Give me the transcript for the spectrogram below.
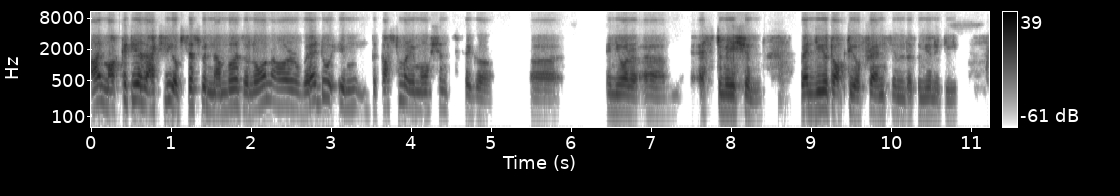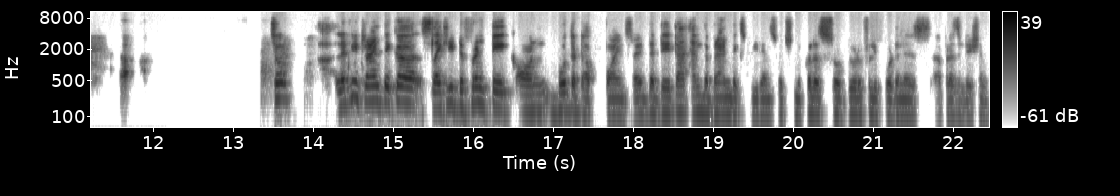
are marketeers actually obsessed with numbers alone, or where do the customer emotions figure uh, in your uh, estimation when you talk to your friends in the community? Uh, so let me try and take a slightly different take on both the top points, right? The data and the brand experience, which Nicholas so beautifully put in his uh, presentation.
